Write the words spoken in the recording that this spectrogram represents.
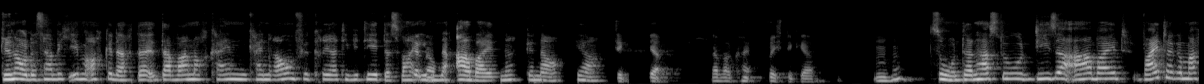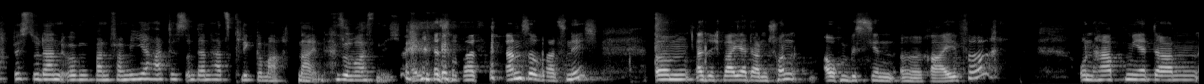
Genau, das habe ich eben auch gedacht. Da, da war noch kein, kein Raum für Kreativität, das war genau. eben eine Arbeit, ne? Genau, ja. Ja, da war kein, richtig, ja. Mhm. So, und dann hast du diese Arbeit weitergemacht, bis du dann irgendwann Familie hattest und dann hat es Klick gemacht. Nein, so war es nicht. Nein, so ganz so war es nicht. Ähm, also ich war ja dann schon auch ein bisschen äh, reifer und habe mir dann,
